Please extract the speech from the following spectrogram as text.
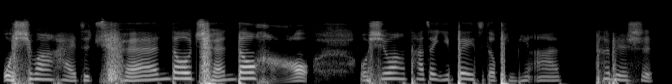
我希望孩子全都全都好，我希望他这一辈子都平平安安。特别是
